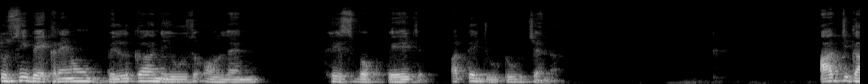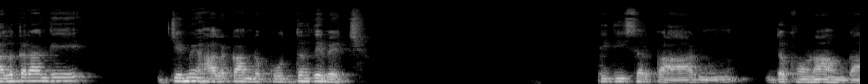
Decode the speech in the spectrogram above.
ਤੁਸੀਂ ਵੇਖ ਰਹੇ ਹੋ Bilga news online Facebook page ਅਤੇ YouTube ਚੈਨਲ। ਅੱਜ ਗੱਲ ਕਰਾਂਗੇ ਜਿਵੇਂ ਹਲਕਾ ਨਕੋਦਰ ਦੇ ਵਿੱਚ ਦੀ ਸਰਕਾਰ ਨੂੰ ਦਿਖਾਉਣਾ ਹੁੰਦਾ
